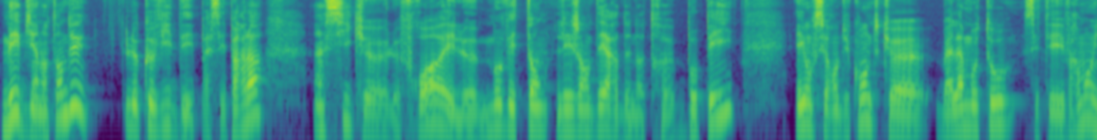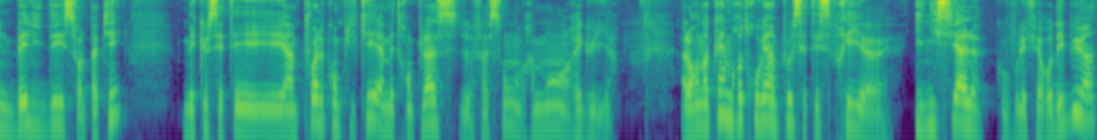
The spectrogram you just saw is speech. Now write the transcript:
Mais bien entendu, le Covid est passé par là, ainsi que le froid et le mauvais temps légendaire de notre beau pays. Et on s'est rendu compte que bah, la moto, c'était vraiment une belle idée sur le papier, mais que c'était un poil compliqué à mettre en place de façon vraiment régulière. Alors on a quand même retrouvé un peu cet esprit euh, initial qu'on voulait faire au début, hein,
